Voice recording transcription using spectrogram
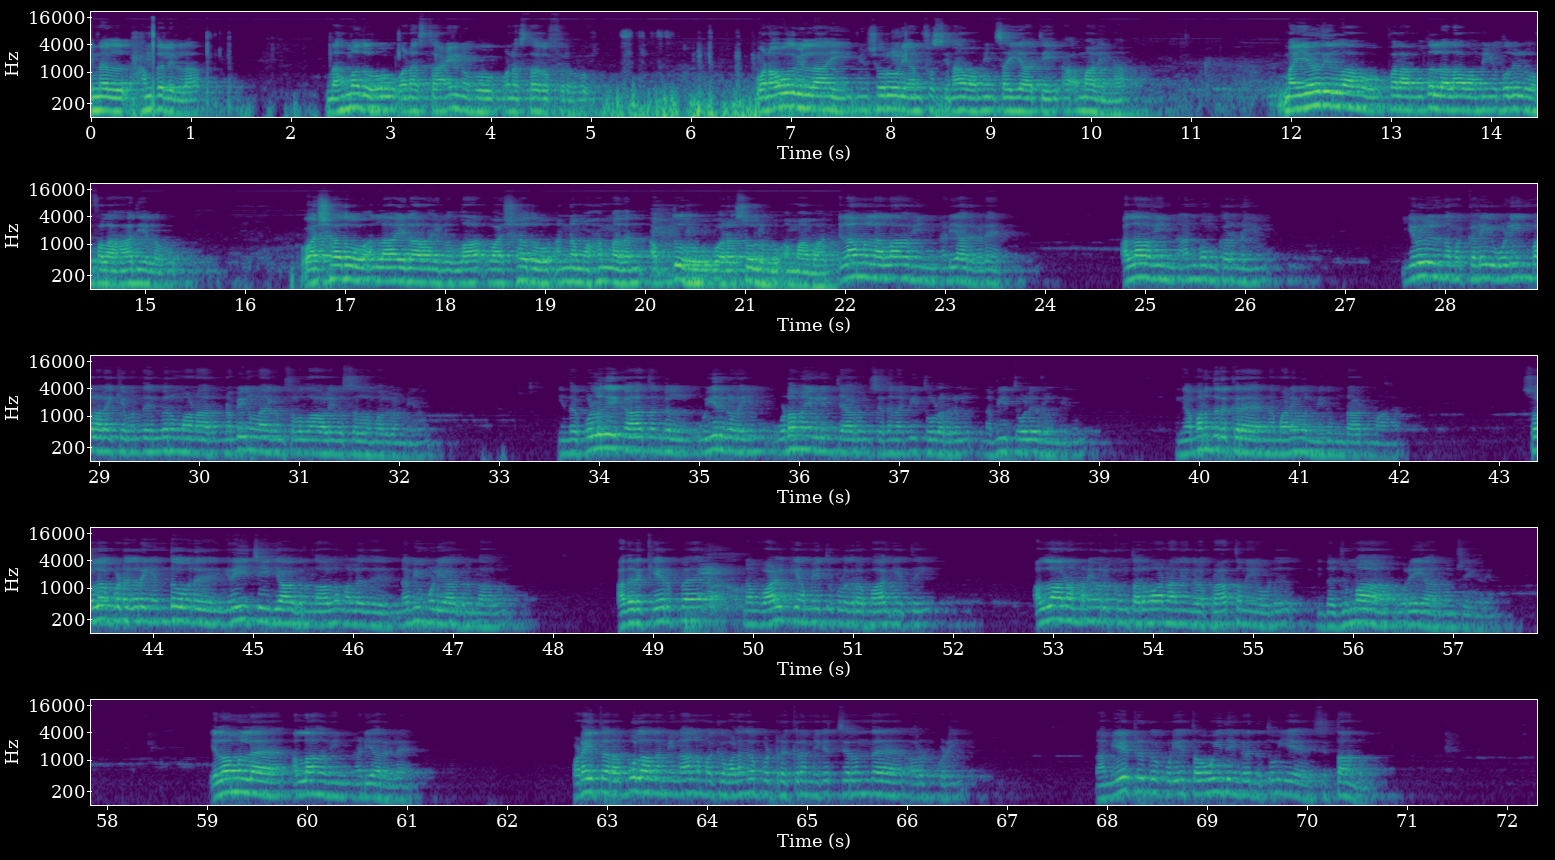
إن الحمد لله نحمده ونستعينه ونستغفره ونعوذ بالله من شرور أنفسنا ومن سيئات أعمالنا من يهد الله فلا مضل له ومن يضلله فلا هادي له وأشهد أن لا إله إلا الله وأشهد أن محمدا عبده ورسوله أما بعد இல்லாமல் அல்லாஹ்வின் அடியார்களே அல்லாஹ்வின் அன்பும் கருணையும் இருளில் இருந்த மக்களை ஒளியின்பால் அழைக்க வந்த எம்பெருமானார் நபிகள் நாயகம் ஸல்லல்லாஹு அலைவு வஸல்லம் அவர்கள் மீதும் இந்த கொள்கைக்காக தங்கள் உயிர்களையும் உடைமைகளையும் தியாகம் செய்த நபி தோழர்கள் நபி தோழர்கள் மீதும் இங்கு அமர்ந்திருக்கிற நம் அனைவர் மீதும் உண்டாகுமாக. சொல்லப்படுகிற எந்த ஒரு இறை செய்தியாக இருந்தாலும் அல்லது நபி மொழியாக இருந்தாலும் அதற்கேற்ப நம் வாழ்க்கை அமைத்துக் கொள்கிற பாக்கியத்தை அல்லாஹ் நம் அனைவருக்கும் தருவானாகங்கிற பிரார்த்தனையோடு இந்த ஜும்மா உரையை ஆரம்பம் செய்கிறேன். இல்லாமல்ல அல்லாஹுவின் அடியார்களே படைத்த ரபுல் ஆலமினால் நமக்கு வழங்கப்பட்டிருக்கிற மிகச்சிறந்த அருட்கொடை. நாம் ஏற்றிருக்கக்கூடிய தௌஹீதுங்கிற இந்த தூய சித்தாந்தம்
